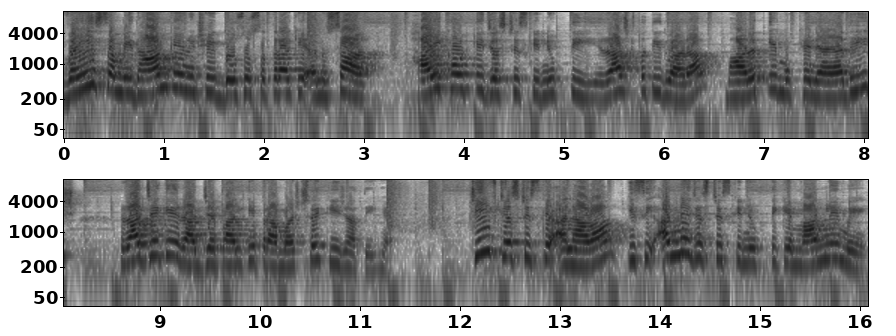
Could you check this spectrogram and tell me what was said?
वहीं संविधान के अनुच्छेद 217 के अनुसार हाई कोर्ट के जस्टिस की नियुक्ति राष्ट्रपति द्वारा भारत के मुख्य न्यायाधीश राज्य के राज्यपाल के परामर्श से की जाती है। चीफ जस्टिस के अलावा किसी अन्य जस्टिस की नियुक्ति के मामले में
